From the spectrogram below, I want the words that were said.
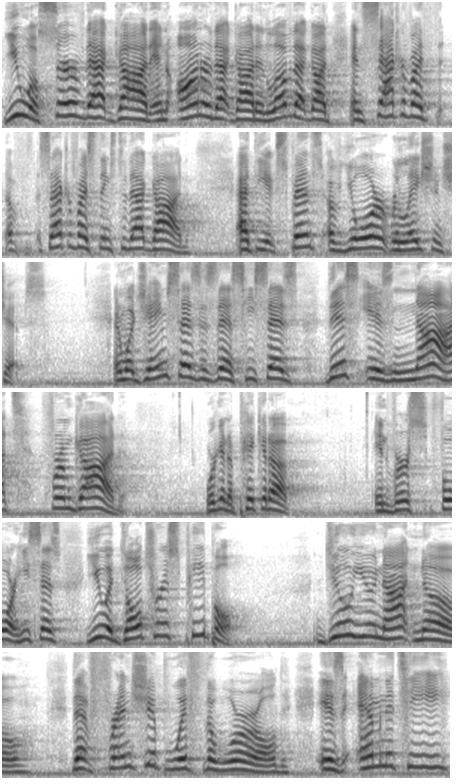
You will serve that God and honor that God and love that God and sacrifice, uh, sacrifice things to that God at the expense of your relationships. And what James says is this he says, This is not from God. We're going to pick it up in verse 4. He says, You adulterous people. Do you not know that friendship with the world is enmity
